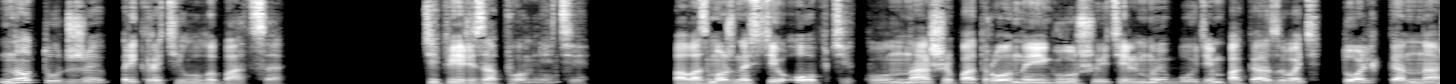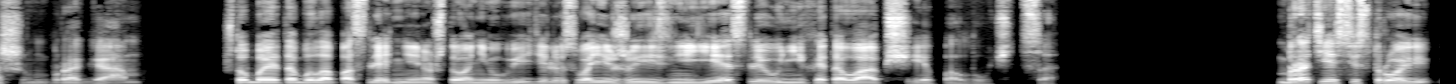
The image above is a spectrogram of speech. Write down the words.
Но тут же прекратил улыбаться. Теперь запомните. По возможности оптику, наши патроны и глушитель мы будем показывать только нашим врагам. Чтобы это было последнее, что они увидели в своей жизни, если у них это вообще получится. Братья с сестрой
